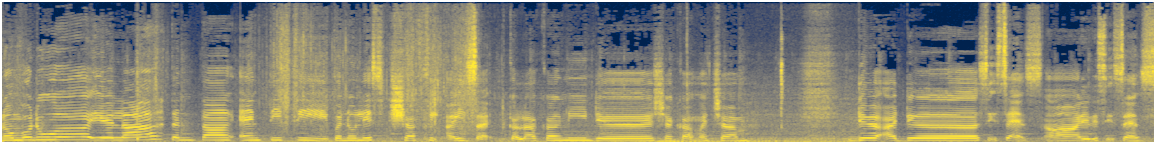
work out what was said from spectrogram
Nombor dua ialah tentang entiti penulis Syafiq Aizat. Dekat belakang ni dia cakap macam dia ada six sense. Ah, dia ada six sense.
